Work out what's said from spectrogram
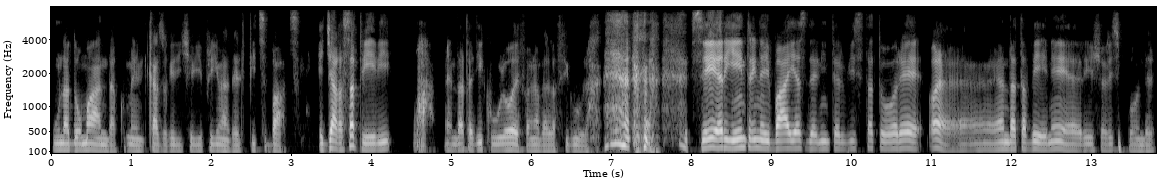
una domanda, come nel caso che dicevi prima del Fitzbuzz, e già la sapevi, wow, è andata di culo e fai una bella figura. se rientri nei bias dell'intervistatore, eh, è andata bene e riesci a rispondere.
